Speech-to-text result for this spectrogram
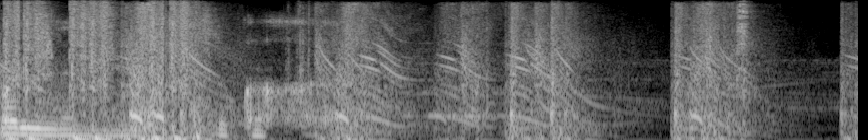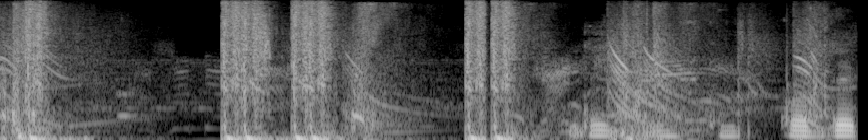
Блин, сука. Да ёшкин кот, да...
